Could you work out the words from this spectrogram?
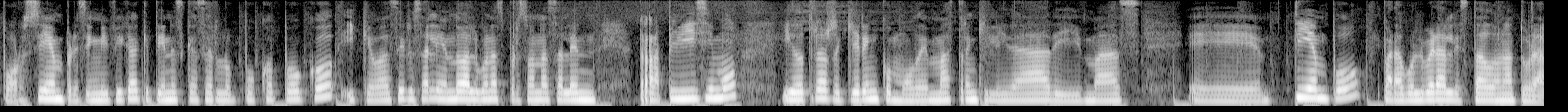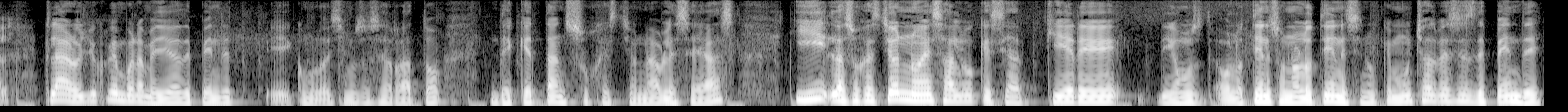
por siempre, significa que tienes que hacerlo poco a poco y que vas a ir saliendo. Algunas personas salen rapidísimo y otras requieren como de más tranquilidad y más eh, tiempo para volver al estado natural. Claro, yo creo que en buena medida depende, eh, como lo decimos hace rato, de qué tan sugestionable seas. Y la sugestión no es algo que se adquiere digamos, o lo tienes o no lo tienes, sino que muchas veces depende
